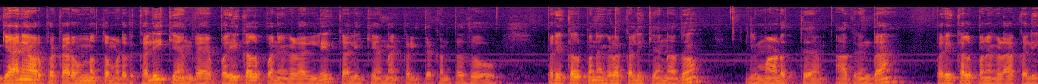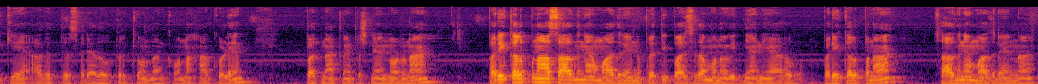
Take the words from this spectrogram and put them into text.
ಜ್ಞಾನಿಯವರ ಪ್ರಕಾರ ಉನ್ನತ ಮಟ್ಟದ ಕಲಿಕೆ ಅಂದರೆ ಪರಿಕಲ್ಪನೆಗಳಲ್ಲಿ ಕಲಿಕೆಯನ್ನು ಕಲಿತಕ್ಕಂಥದ್ದು. ಪರಿಕಲ್ಪನೆಗಳ ಕಲಿಕೆ ಅನ್ನೋದು ಇಲ್ಲಿ ಮಾಡುತ್ತೆ. ಆದ್ದರಿಂದ ಪರಿಕಲ್ಪನೆಗಳ ಕಲಿಕೆ ಆಗುತ್ತೆ. ಸರಿಯಾದ ಉತ್ತರಕ್ಕೆ ಒಂದು ಅಂಕವನ್ನು ಹಾಕ್ಕೊಳ್ಳಿ ಇಪ್ಪತ್ನಾಲ್ಕನೇ ಪ್ರಶ್ನೆಯನ್ನು ನೋಡೋಣ. ಪರಿಕಲ್ಪನಾ ಸಾಧನೆಯ ಮಾದರಿಯನ್ನು ಪ್ರತಿಪಾದಿಸಿದ ಮನೋವಿಜ್ಞಾನಿ ಯಾರು? ಪರಿಕಲ್ಪನಾ ಸಾಧನೆ ಮಾದರಿಯನ್ನು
